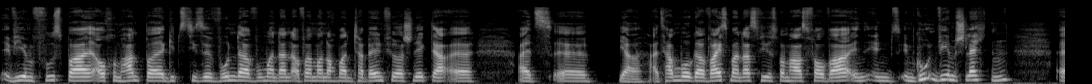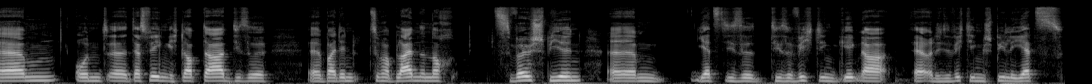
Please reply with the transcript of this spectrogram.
wie im Fußball, auch im Handball gibt es diese Wunder, wo man dann auf einmal nochmal einen Tabellenführer schlägt. Da, äh, als, äh, ja, als Hamburger weiß man das, wie es beim HSV war, in, in, im Guten wie im Schlechten. Ähm, und äh, deswegen, ich glaube, da diese äh, bei den zu verbleibenden noch zwölf Spielen ähm, jetzt diese, diese wichtigen Gegner äh, oder diese wichtigen Spiele jetzt,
